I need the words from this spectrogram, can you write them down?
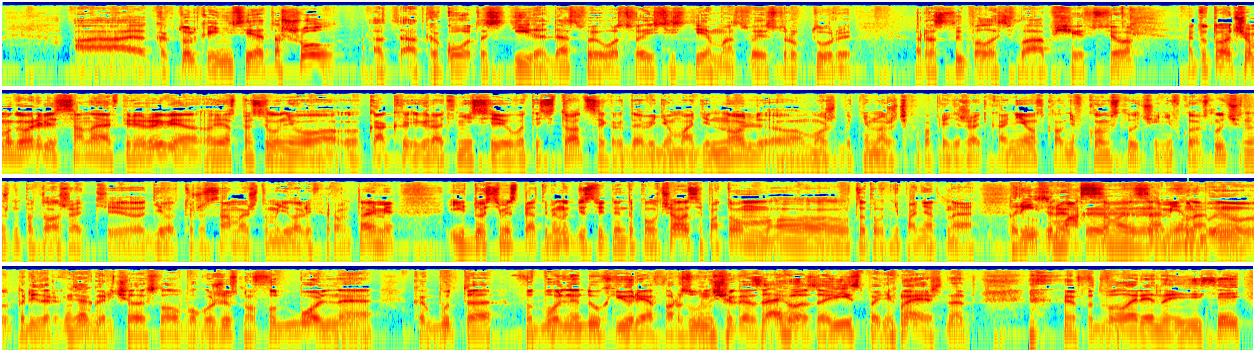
А как только Енисей отошел от, от какого-то стиля, да, своего, своей системы, от своей структуры, рассыпалось вообще все. Это то, о чем мы говорили с Саная в перерыве. Я спросил у него, как играть Енисею в этой ситуации, когда ведем 1-0, может быть, немножечко попридержать коней. Он сказал, ни в коем случае, ни в коем случае нужно продолжать э, делать то же самое, что мы делали в первом тайме. И до 75-й минуты действительно это получалось, а потом э, вот эта вот непонятная призрак, массовая замена. Футбол, ну, призрак нельзя говорить, человек, слава богу, жив, но футбольная, как будто футбольный дух Юрия Фарзуновича Газаева завис, понимаешь, над футбол-ареной Енисей.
